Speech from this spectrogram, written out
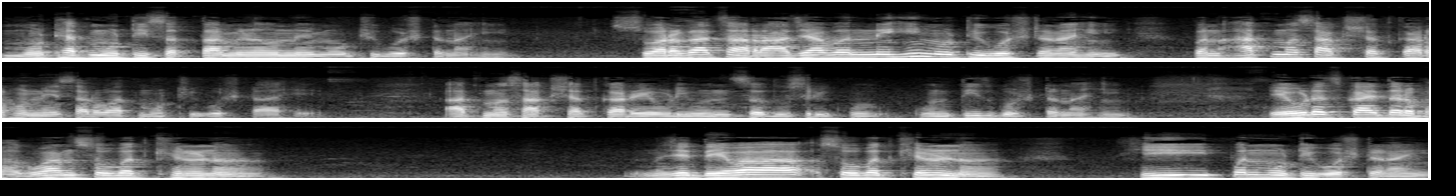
मोठ्यात मोठी सत्ता मिळवणे मोठी गोष्ट नाही. स्वर्गाचा राजा बनणेही मोठी गोष्ट नाही. पण आत्मसाक्षात्कार होणे सर्वात मोठी गोष्ट आहे. आत्मसाक्षात्कार एवढी उंच दुसरी कोणतीच गोष्ट नाही. एवढंच काय तर भगवान सोबत खेळणं म्हणजे देवासोबत खेळणं ही पण मोठी गोष्ट नाही.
